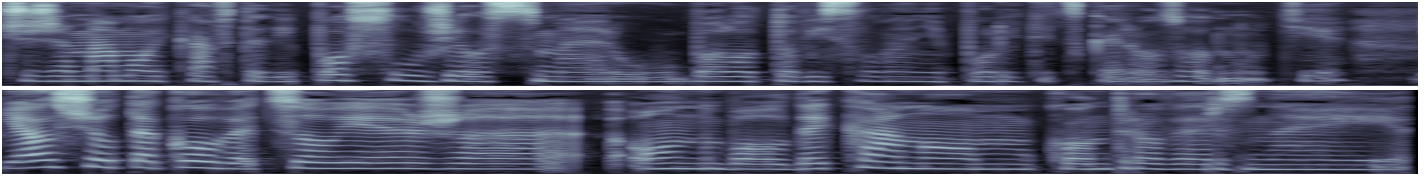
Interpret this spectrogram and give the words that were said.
čiže Mamojka vtedy poslúžil smeru, bolo to vyslovene politické rozhodnutie. Ďalšou takou vecou je, že on bol dekanom kontroverznej e,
